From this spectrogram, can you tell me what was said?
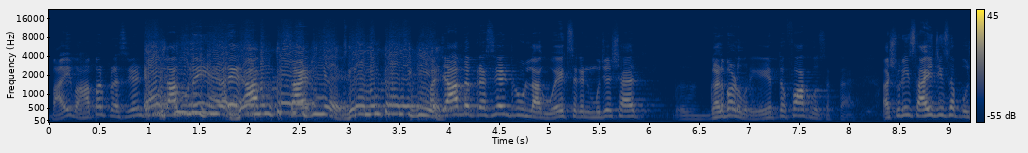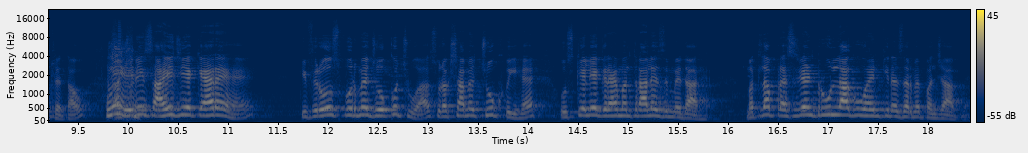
भाई वहाँ पर प्रेसिडेंट रूल लागू नहीं है। अरे आप गृह मंत्रालय की पंजाब में प्रेसिडेंट रूल लागू है। एक सेकंड मुझे शायद गड़बड़ हो रही है इत्तेफाक हो सकता है। अश्विनी साही जी से पूछ लेता हूँ। अश्विनी साही जी ये कह रहे हैं कि फिरोजपुर में जो कुछ हुआ सुरक्षा में चूक हुई है उसके लिए गृह मंत्रालय जिम्मेदार है। मतलब प्रेसिडेंट रूल लागू है इनकी नज़र में पंजाब में।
